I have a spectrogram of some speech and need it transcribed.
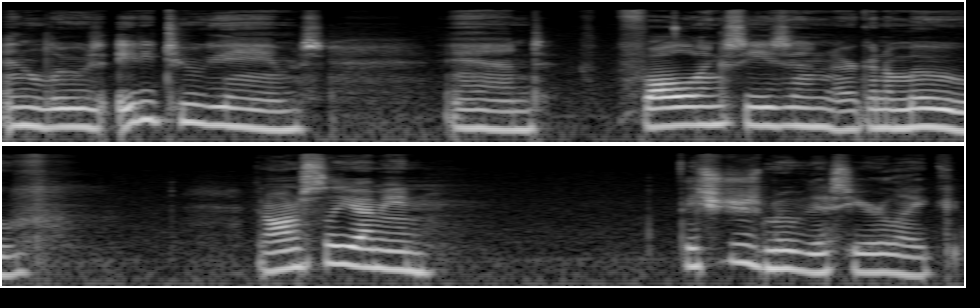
and lose 82 games, and following season are gonna move. And honestly, I mean, they should just move this year. Like,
